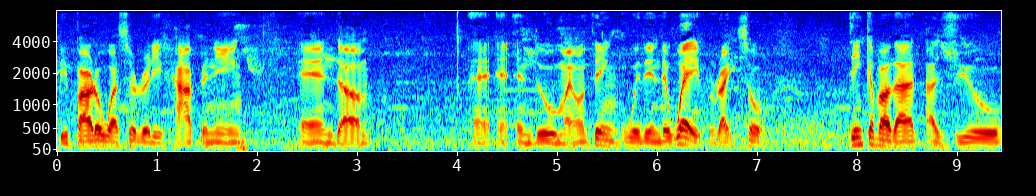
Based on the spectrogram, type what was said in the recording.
be part of what's already happening, and um, and, and do my own thing within the wave, right? So think about that as you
